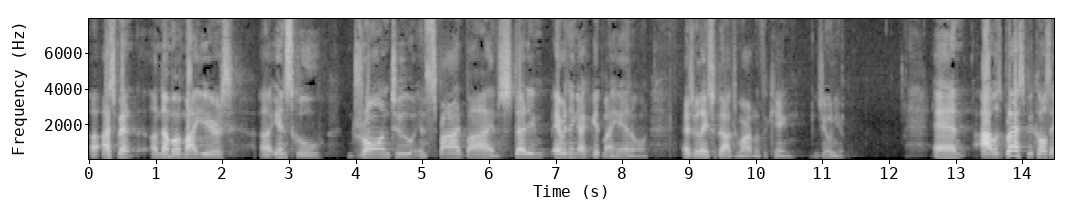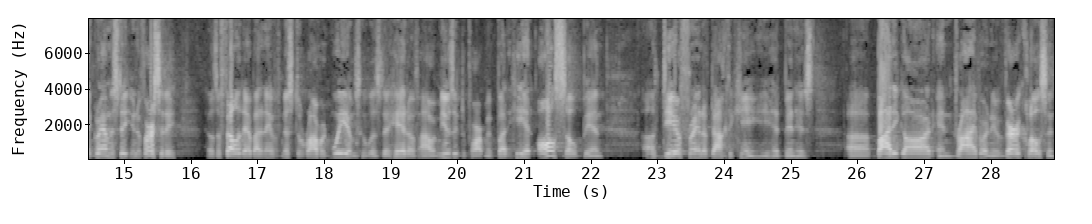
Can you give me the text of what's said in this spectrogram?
uh, I spent a number of my years uh, in school drawn to, inspired by, and studying everything I could get my hand on as relates to Dr. Martin Luther King Jr. And I was blessed because at Grambling State University, there was a fellow there by the name of Mr. Robert Williams, who was the head of our music department, but he had also been a dear friend of Dr. King. He had been his uh, bodyguard and driver, and they were very close. And,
